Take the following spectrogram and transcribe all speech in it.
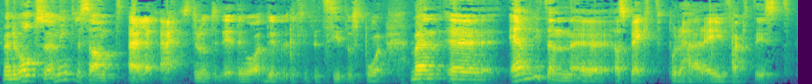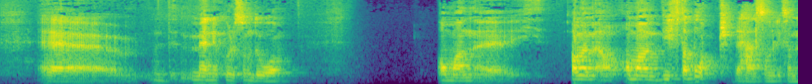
Men det var också en intressant, eller nej, strunt i det, det var, det var ett sidospår. Men eh, en liten eh, aspekt på det här är ju faktiskt eh, människor som då, om man, eh, om man, om man viftar bort det här som liksom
